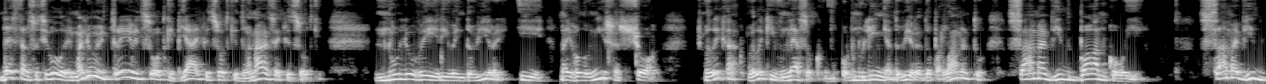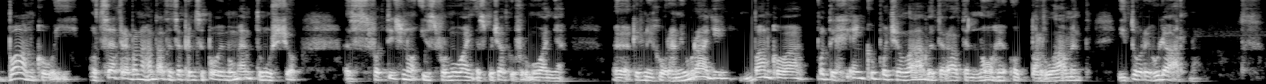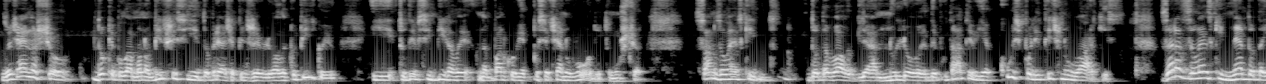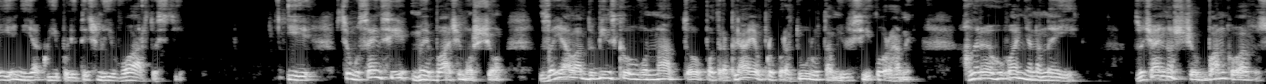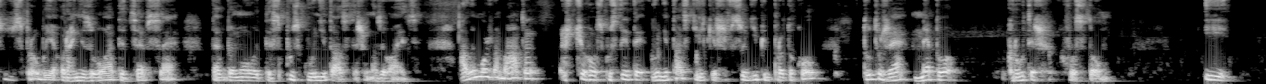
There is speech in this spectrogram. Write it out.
Десь там соціологи малюють 3%, 5%, 12%. Нульовий рівень довіри, і найголовніше, що велика, великий внесок в обнуління довіри до парламенту саме від банкової. Саме від банкової. Оце треба нагадати, це принциповий момент, тому що фактично із формування, з початку формування е, керівних органів у Раді, банкова потихеньку почала витирати ноги об парламент, і то регулярно. Звичайно, що доки була монобільшість, її добряче підживлювали копійкою, і туди всі бігали на банку як посячену воду, тому що сам Зеленський додавав для нульових депутатів якусь політичну вартість. Зараз Зеленський не додає ніякої політичної вартості. І в цьому сенсі ми бачимо, що заява Дубінського вона то потрапляє в прокуратуру там і всі органи, але реагування на неї. Звичайно, що банкова спробує організувати це все, так би мовити, спуск в унітаз, те, що називається. Але можна багато чого спустити в унітаз, тільки ж в суді під протокол. Тут уже не покрутиш хвостом. І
